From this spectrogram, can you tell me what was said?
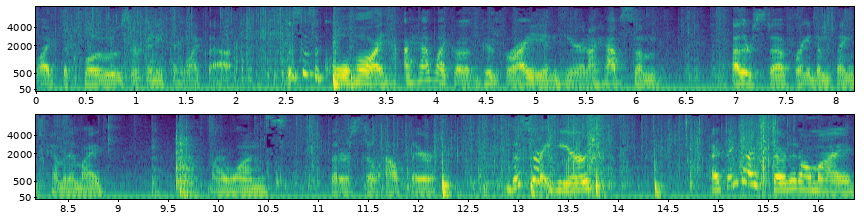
like the clothes or anything like that. This is a cool haul. I, I have like a good variety in here and I have some other stuff, random things coming in my my ones that are still out there. This right here, I think I showed it on my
